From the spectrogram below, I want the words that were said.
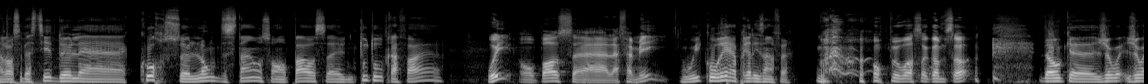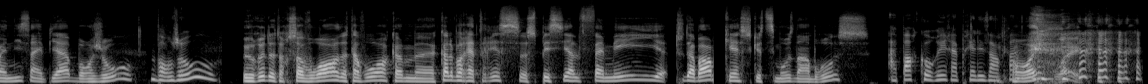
Alors, Sébastien, de la course longue distance, on passe à une toute autre affaire. Oui, on passe à la famille. Oui, courir après les enfants. on peut voir ça comme ça. Donc, euh, Joanie Saint-Pierre, bonjour. Bonjour. Heureux de te recevoir, de t'avoir comme euh, collaboratrice spéciale famille. Tout d'abord, qu'est-ce que Timos d'Ambrousse? À part courir après les enfants. Oui. ouais.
